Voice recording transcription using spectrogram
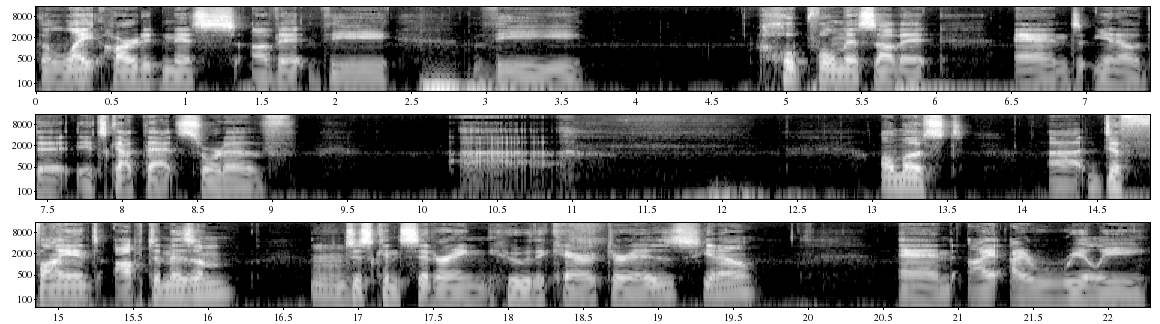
the lightheartedness of it the the hopefulness of it and you know that it's got that sort of uh, almost uh, defiant optimism just considering who the character is you know? And i i really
